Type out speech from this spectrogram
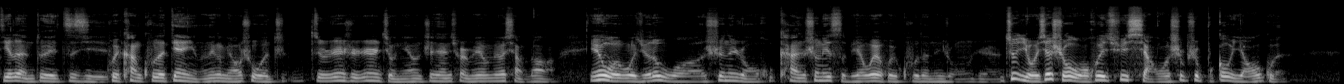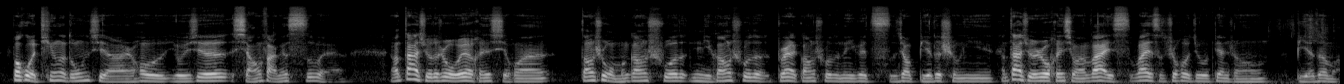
Dylan 对自己会看哭的电影的那个描述，我只就是认识认识九年，我之前确实没有没有想到啊，因为我我觉得我是那种看生离死别我也会哭的那种人，就有些时候我会去想我是不是不够摇滚，包括我听的东西啊，然后有一些想法跟思维，然后大学的时候我也很喜欢。当时我们刚说的，你刚说的，Brad 刚说的那个词叫“别的声音”。大学的时候很喜欢 Vice，Vice 之后就变成别的嘛，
